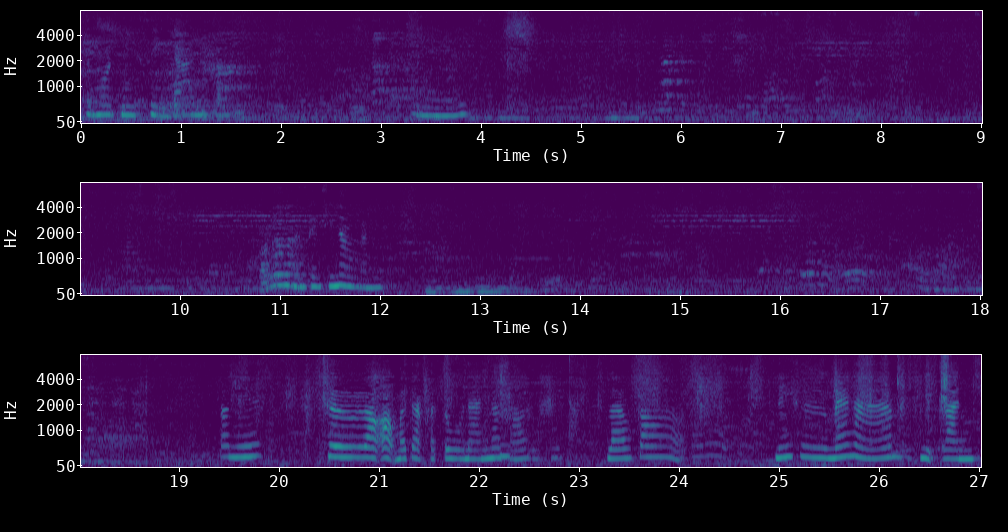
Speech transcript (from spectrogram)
ทั้งหมดมีสี่ด้านนะคะ อันนี้มันเป็นที่นอน ตอนนี้คือเราออกมาจากประตูนั้นนะคะ แล้วก็ นี่คือแม่น้ำหิรัญช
